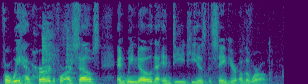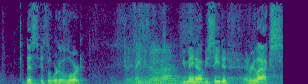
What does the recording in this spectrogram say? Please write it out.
for we have heard for ourselves, and we know that indeed he is the Savior of the world. This is the word of the Lord. You, may now be seated and relax.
